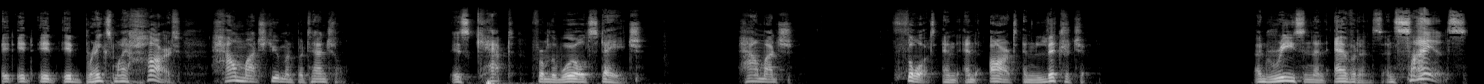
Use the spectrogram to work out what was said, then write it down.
it, it it it breaks my heart how much human potential is kept from the world stage, how much thought and, and art and literature and reason and evidence and science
